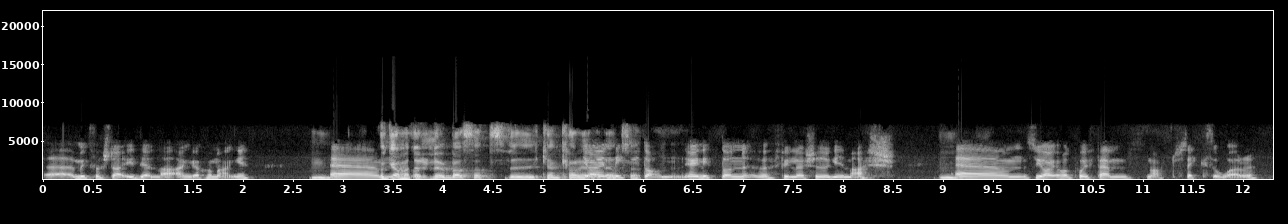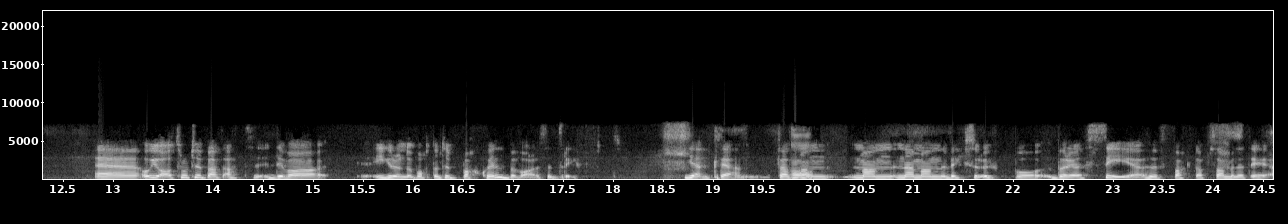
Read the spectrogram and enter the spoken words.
eh, mitt första ideella engagemang. Mm. Um, Hur gammal är du nu bara så att vi kan klargöra jag är det 19, Jag är 19 nu, fyller 20 i mars. Mm. Um, så jag har hållit på i fem, snart sex år. Uh, och jag tror typ att, att det var i grund och botten typ bara självbevarelsedrift. Egentligen. För att ja. man, man, när man växer upp och börjar se hur fucked up samhället är.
